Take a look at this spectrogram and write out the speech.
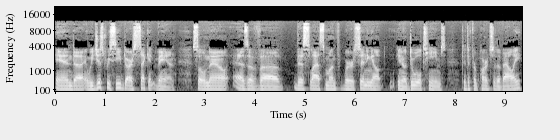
and uh, and we just received our second van. So now, as of uh, this last month, we're sending out you know dual teams to different parts of the valley.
